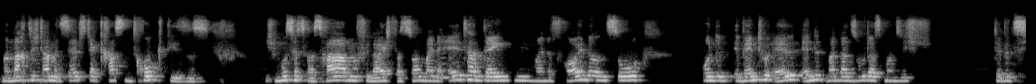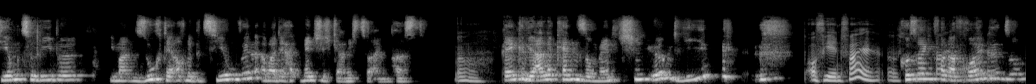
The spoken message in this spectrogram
man macht sich mhm. damit selbst der krassen Druck, dieses, ich muss jetzt was haben, vielleicht, was sollen meine Eltern denken, meine Freunde und so. Und eventuell endet man dann so, dass man sich der Beziehung zuliebe jemanden sucht, der auch eine Beziehung will, aber der halt menschlich gar nicht zu einem passt. Oh. Ich denke, wir alle kennen so Menschen irgendwie. Auf jeden Fall. Auf Cousin von einer Freundin so.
